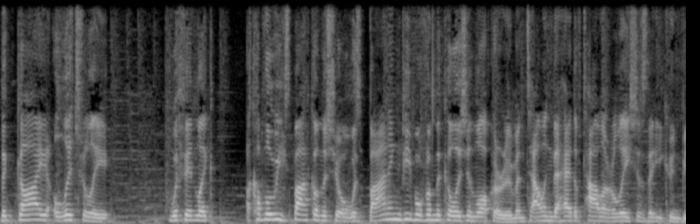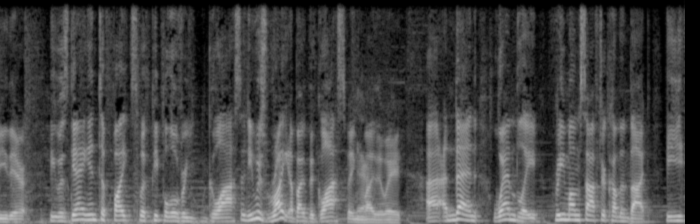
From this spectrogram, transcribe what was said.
the guy literally within like a couple of weeks back on the show was banning people from the collision locker room and telling the head of talent relations that he couldn't be there. He was getting into fights with people over glass, and he was right about the glass thing, by the way. Uh, and then Wembley, three months after coming back, he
